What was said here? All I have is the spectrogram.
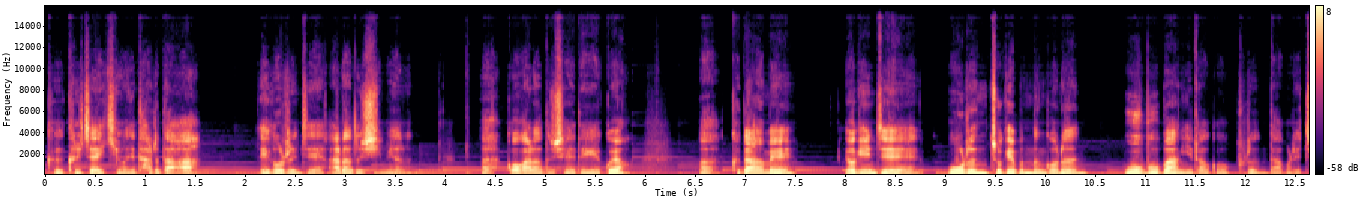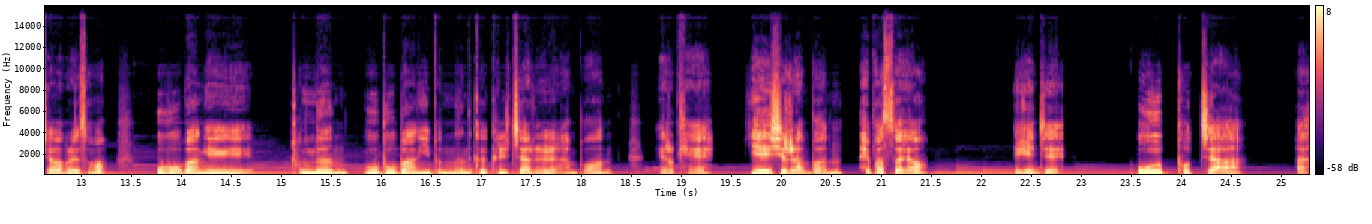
그 글자의 기원이 다르다. 이거를 이제 알아두시면 아, 꼭 알아두셔야 되겠고요. 아, 그 다음에 여기 이제 오른쪽에 붙는 거는 우부방이라고 부른다고 그랬죠. 그래서 우부방에 붙는 우부방이 붙는 그 글자를 한번 이렇게 예시를 한번 해봤어요. 이게 이제 도읍 도자 아,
